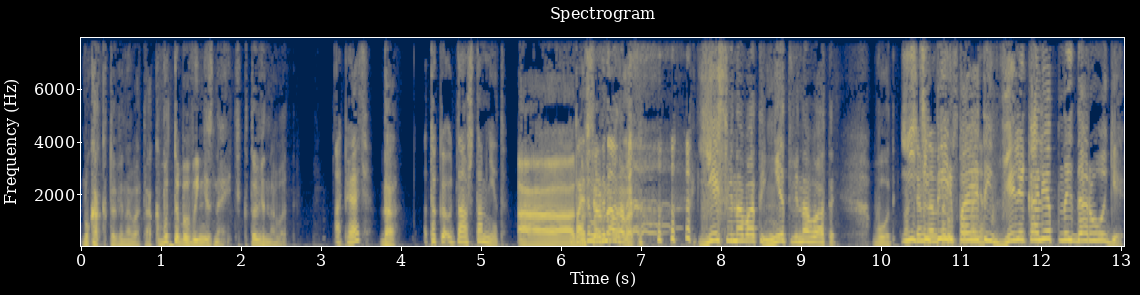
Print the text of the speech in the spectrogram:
Ну как кто виноват? А как будто бы вы не знаете, кто виноват. Опять? Да. Так э, наш там нет. А, но Поэтому всё равно виноват. Есть виноваты, нет виноваты. Вот. Во И теперь по этой великолепной дороге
